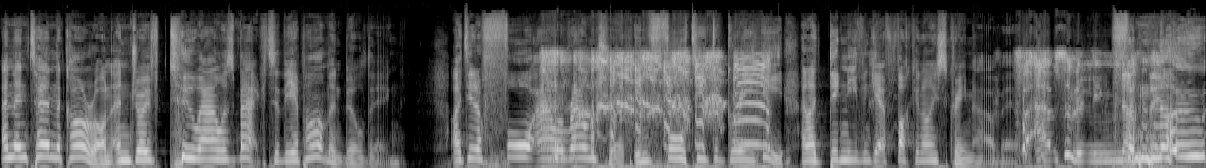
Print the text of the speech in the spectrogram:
And then turned the car on and drove two hours back to the apartment building. I did a four-hour round trip in forty-degree heat, and I didn't even get fucking ice cream out of it For absolutely nothing. for no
